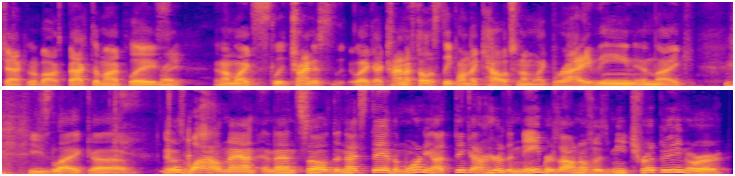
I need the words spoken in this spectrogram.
Jack in the Box back to my place, right. and I'm like sleep, trying to sleep, like I kind of fell asleep on the couch, and I'm like writhing, and like he's like. uh it was wild, man. And then so the next day in the morning, I think I heard the neighbors. I don't know if it was me tripping or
